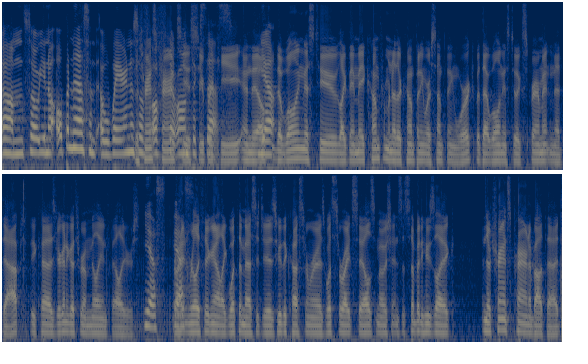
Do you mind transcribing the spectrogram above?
Um, so you know, openness and awareness The of, of their transparency own is success. super key, and the, Yeah. the willingness to like they may come from another company where something worked, but that willingness to experiment and adapt because you're going to go through a million failures. Yes. right? Yes. And really figuring out like what the message is, who the customer is, what's the right sales motion. So somebody who's like, and they're transparent about that,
